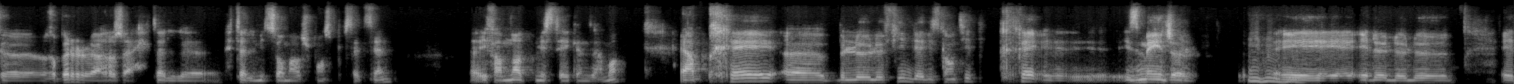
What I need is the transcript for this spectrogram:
Rebr, a le Midsommar, je pense, pour cette scène. Euh, if I'm not mistaken, Zama. Et après, euh, le, le film d'Elvis Canty, très, euh, is major. Mm-hmm. Et, et le, le, le, et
